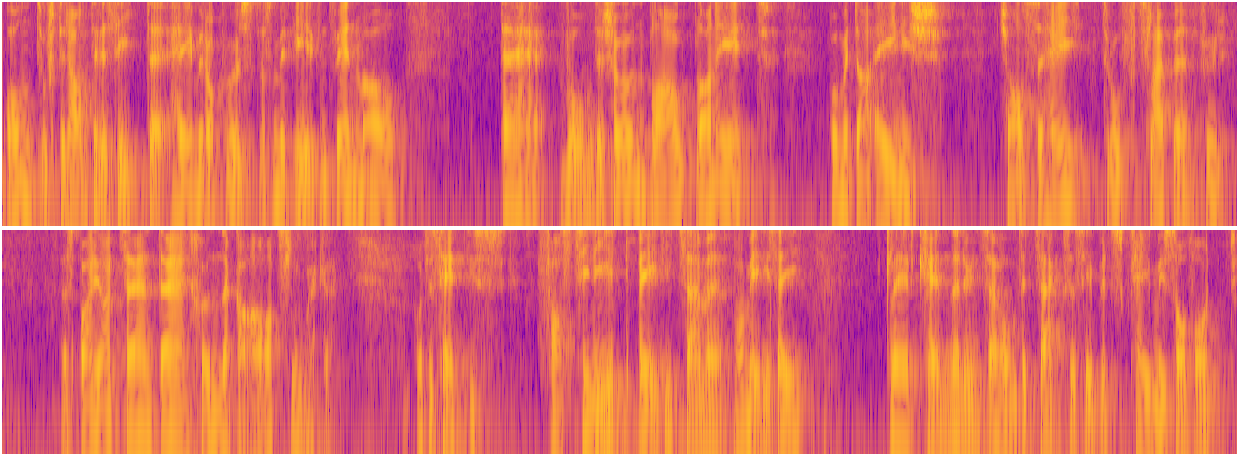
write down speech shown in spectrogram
Und auf der anderen Seite haben wir auch gewusst, dass wir irgendwann mal den wunderschönen blauen Planet, wo wir da die Chance haben, darauf zu leben, für ein paar Jahrzehnte können anzuschauen. Und das hat uns fasziniert, beide zusammen, wo wir uns haben gelernt kennen, 1976, haben wir sofort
